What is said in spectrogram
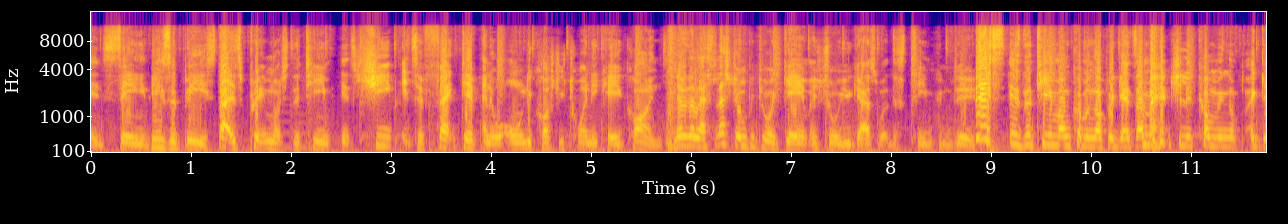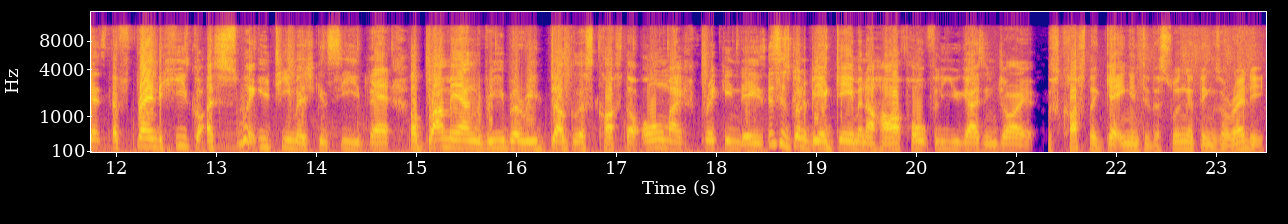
insane. He's a beast. That is pretty much the team. It's cheap, it's effective, and it will only cost you 20k coins. Nevertheless, let's jump into a game and show you guys what this team can do. This is the team I'm coming up against. I'm actually coming up against a friend. He's got a sweaty team as you can see there. Aubameyang, Ribery, Douglas Costa. Oh my freaking days. This is going to be a game and a half. Hopefully you guys enjoy it. Costa getting into the swing of things already.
